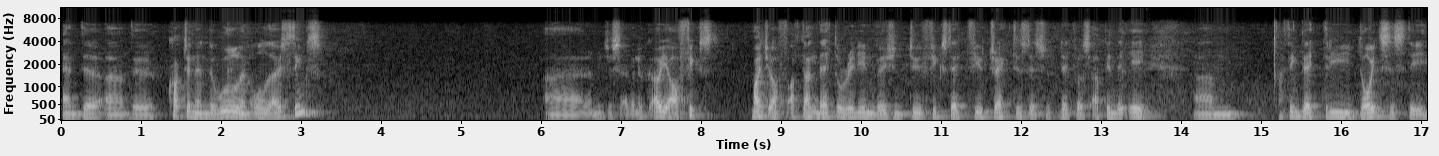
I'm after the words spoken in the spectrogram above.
and the uh, the cotton and the wool and all those things. Uh, let me just have a look. Oh yeah, I fixed. Mind you, I've, I've done that already in version 2. Fixed that few tractors that, that was up in the air. Um, I think that three Deutzes there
